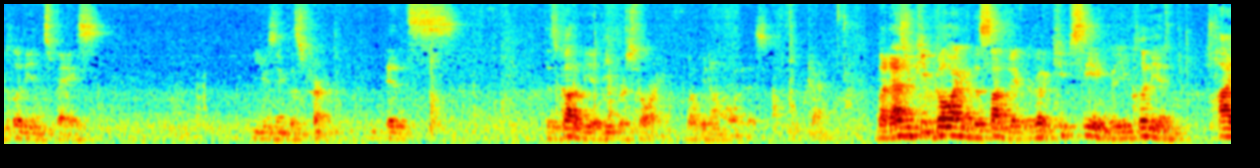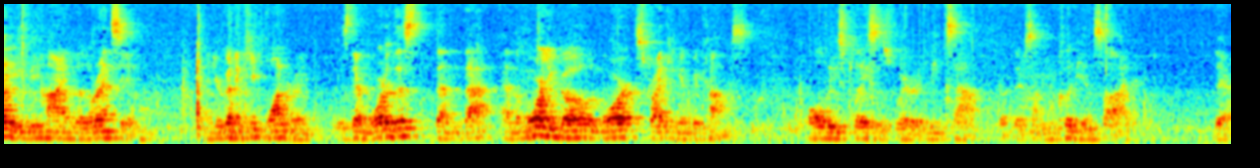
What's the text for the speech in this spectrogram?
Euclidean space using this trick? It's, there's got to be a deeper story, but we don't know what it is. Okay. But as you going in the subject, you're going to keep seeing the Euclidean hiding behind the Lorentzian. And you're going to keep wondering, is there more to this than that? And the more you go, the more striking it becomes. All these places where it leaks out that there's some Euclidean side there.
